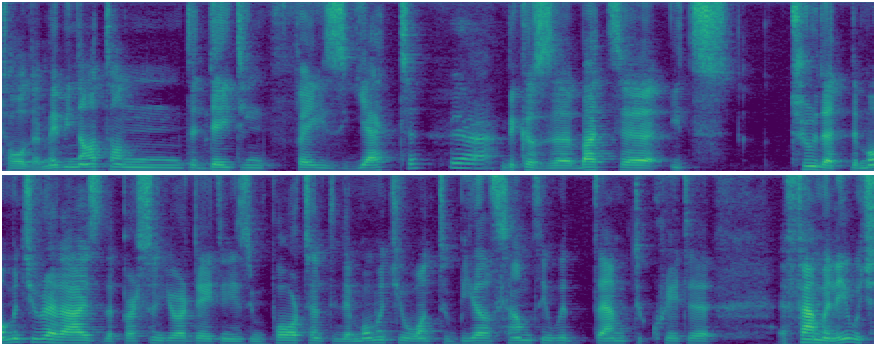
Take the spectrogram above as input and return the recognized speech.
told her. Maybe not on the dating phase yet, Yeah. because uh, but uh, it's true that the moment you realize the person you are dating is important, the moment you want to build something with them to create a, a family, which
